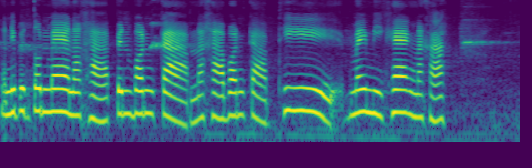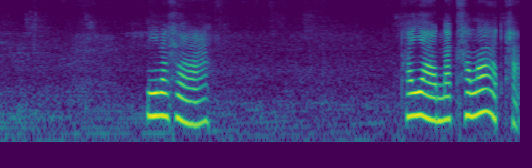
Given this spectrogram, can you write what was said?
อันนี้เป็นต้นแม่นะคะ เป็นบอลกาบนะคะ บอลกาบที่ไม่มีแข้งนะคะ นี่นะคะพญานคราชค่ะ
